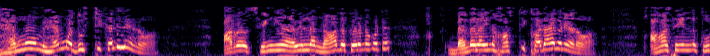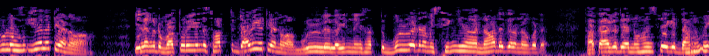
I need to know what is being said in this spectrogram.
හැමෝම හැම දෘෂ්ටි කැඩිලා යනවා. අර සිංහයා ඇවිල්ලා නාද කරනකොට බැඳලා ඉන්න හස්ති කඩාගෙන යනවා. අහසේ ඉන්න කුරුළු ඉහළට යනවා. ඊළඟට වතුරේ ඉන්න සත්තු ජලයට යනවා. ගුල් වෙලා ඉන්න ඒ සත්තු ගුල් වලට මේ සිංහයා නාද කරනකොට තථාගතයන් වහන්සේගේ ධර්මය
